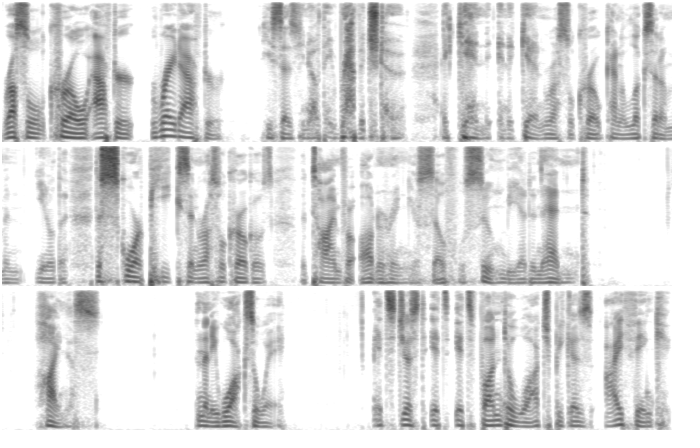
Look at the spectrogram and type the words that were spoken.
Russell Crowe, after right after he says, you know, they ravaged her again and again. Russell Crowe kind of looks at him, and you know the the score peaks, and Russell Crowe goes, "The time for honoring yourself will soon be at an end, Highness." And then he walks away. It's just it's it's fun to watch because I think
